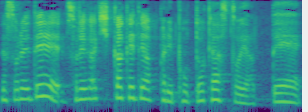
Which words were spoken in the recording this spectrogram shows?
でそれでそれがきっかけでやっぱりポッドキャストをやって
